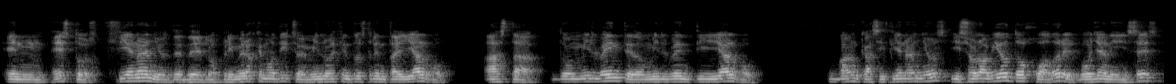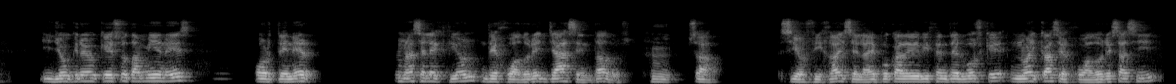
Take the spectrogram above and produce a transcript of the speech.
en estos 100 años, desde los primeros que hemos dicho, en 1930 y algo, hasta 2020, 2020 y algo, van casi 100 años y solo ha habido dos jugadores, Boyan y Ses. Y yo creo que eso también es por tener una selección de jugadores ya asentados. Hmm. O sea, si os fijáis, en la época de Vicente del Bosque no hay casi jugadores así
